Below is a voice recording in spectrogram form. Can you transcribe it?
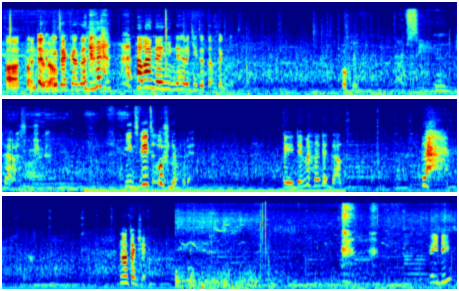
A tam tam to je teda... taky zakázané, ale není, nehrotí to tam tak moc. Okay. Hmm, to je asi vše. Nic víc už nebude. A jdeme hledat dále. No takže. Nejdi?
